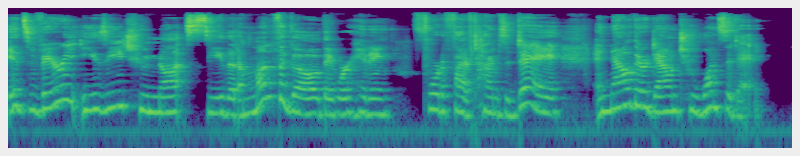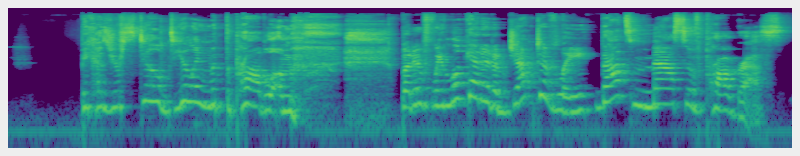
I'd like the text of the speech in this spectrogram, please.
it's very easy to not see that a month ago they were hitting four to five times a day, and now they're down to once a day because you're still dealing with the problem. but if we look at it objectively, that's massive progress.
